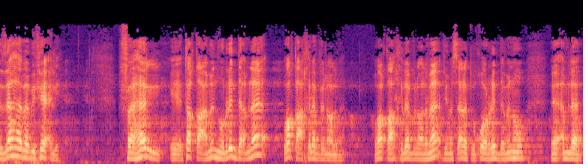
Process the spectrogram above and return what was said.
ذهب بفعله. فهل تقع منه الردة أم لا؟ وقع خلاف بين العلماء. وقع خلاف العلماء في مسألة وقوع الردة منه أم لا.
